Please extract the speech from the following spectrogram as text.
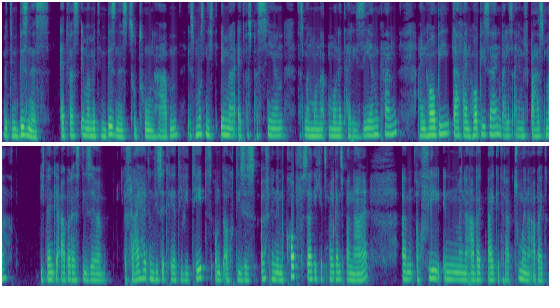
mit dem Business etwas immer mit dem Business zu tun haben. Es muss nicht immer etwas passieren, das man monetarisieren kann. Ein Hobby darf ein Hobby sein, weil es einem Spaß macht. Ich denke aber, dass diese Freiheit und diese Kreativität und auch dieses Öffnen im Kopf, sage ich jetzt mal ganz banal, ähm, auch viel in meiner Arbeit beigetragen, zu meiner Arbeit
